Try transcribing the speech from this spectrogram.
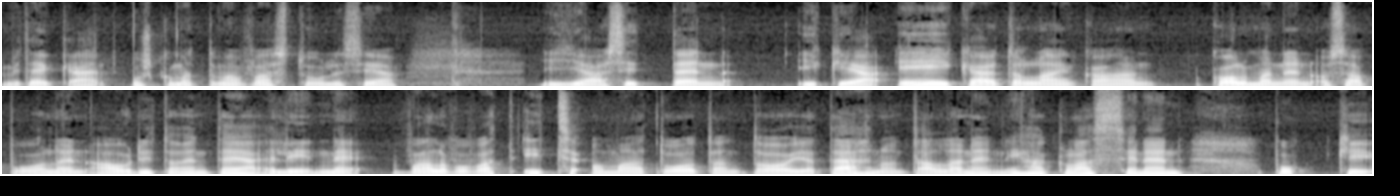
mitenkään uskomattoman vastuullisia. Ja sitten Ikea ei käytä lainkaan kolmannen osapuolen auditointeja, eli ne valvovat itse omaa tuotantoa. Ja tämähän on tällainen ihan klassinen pukki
